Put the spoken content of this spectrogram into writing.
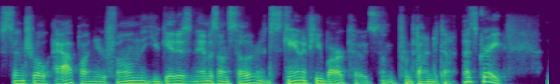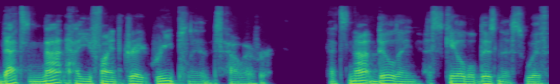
Central app on your phone that you get as an Amazon seller and scan a few barcodes from time to time. That's great. That's not how you find great replens, however. That's not building a scalable business with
